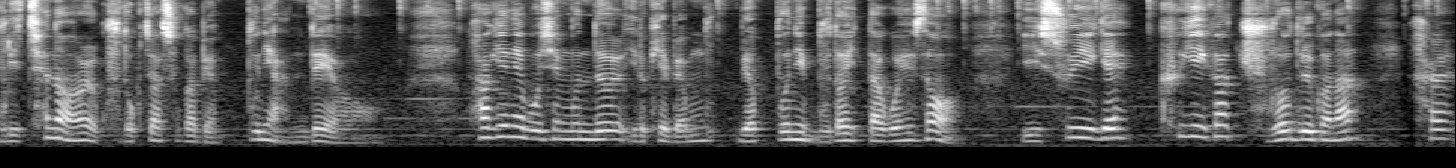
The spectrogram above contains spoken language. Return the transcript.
우리 채널 구독자 수가 몇 분이 안 돼요. 확인해 보신 분들 이렇게 몇, 몇 분이 묻어 있다고 해서 이 수익의 크기가 줄어들거나 할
